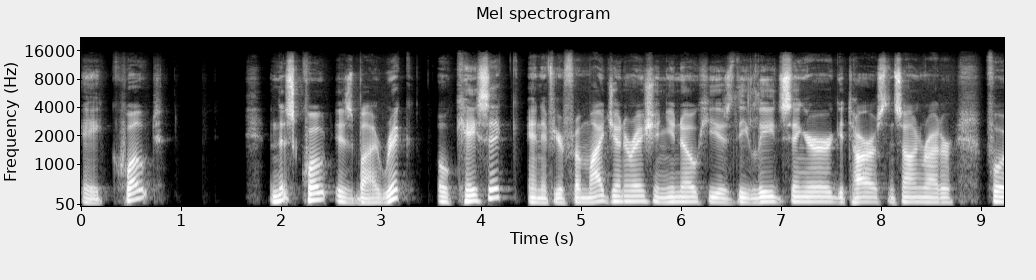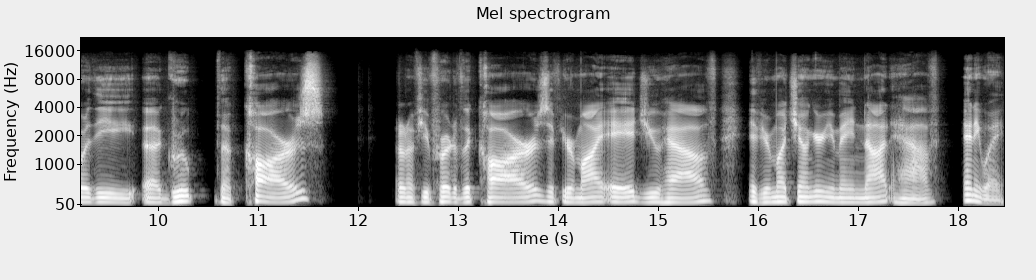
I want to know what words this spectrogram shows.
a quote. And this quote is by Ric Ocasek. And if you're from my generation, you know he is the lead singer, guitarist, and songwriter for the uh, group The Cars. I don't know if you've heard of The Cars. If you're my age, you have. If you're much younger, you may not have. Anyway,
